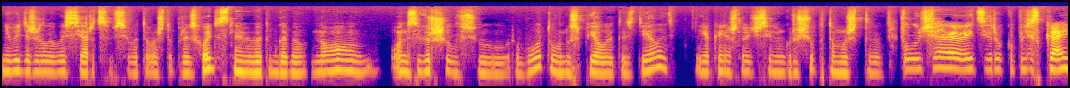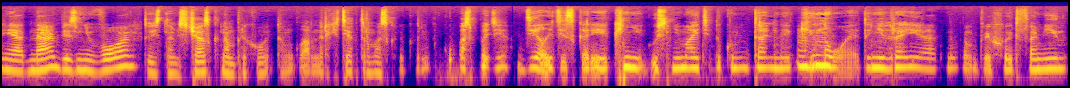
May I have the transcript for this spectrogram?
не выдержал его сердце всего того, что происходит с нами в этом году. Но он завершил всю работу, он успел это сделать. Я, конечно, очень сильно грущу, потому что получаю эти рукоплескания одна без него. То есть там сейчас к нам приходит там главный архитектор Москвы и говорит, господи, делайте скорее книгу, снимайте документальное кино, это невероятно. Там приходит Фомин,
